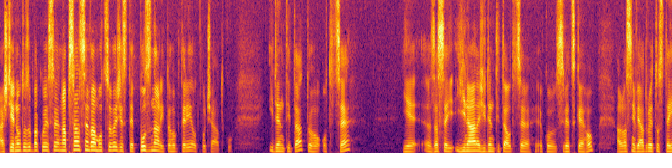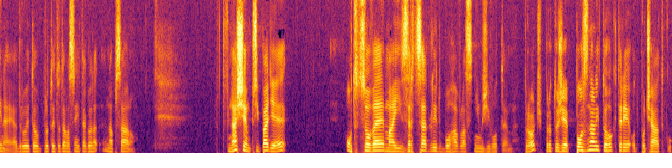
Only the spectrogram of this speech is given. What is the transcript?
A ještě jednou to zopakuje se. Napsal jsem vám, otcové, že jste poznali toho, který je od počátku. Identita toho otce je zase jiná než identita otce jako světského, ale vlastně v jádru je to stejné. Jádru je to, proto je to tam vlastně takhle napsáno. V našem případě otcové mají zrcadlit Boha vlastním životem. Proč? Protože poznali toho, který je od počátku.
